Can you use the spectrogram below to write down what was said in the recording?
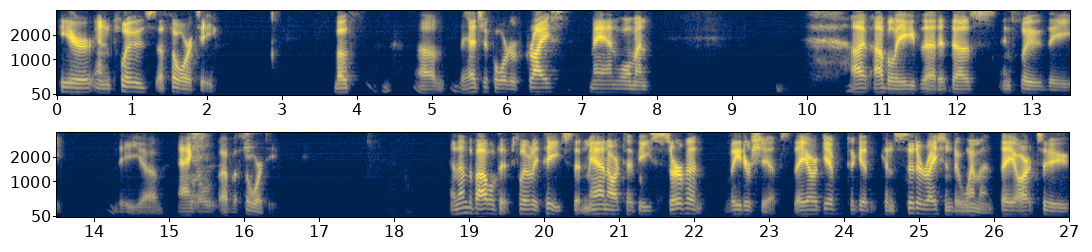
here includes authority? Both uh, the headship order of Christ, man, woman. I, I believe that it does include the the uh, angle of authority. And then the Bible clearly teaches that men are to be servant leaderships. They are give to give consideration to women. They are to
